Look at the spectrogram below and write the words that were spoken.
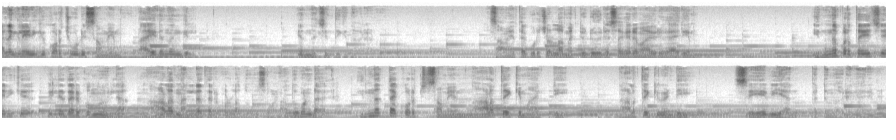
അല്ലെങ്കിൽ എനിക്ക് കുറച്ചുകൂടി സമയം ഉണ്ടായിരുന്നെങ്കിൽ എന്ന് ചിന്തിക്കുന്നവരാണ് സമയത്തെക്കുറിച്ചുള്ള മറ്റൊരു രസകരമായൊരു കാര്യം ഇന്ന് പ്രത്യേകിച്ച് എനിക്ക് വലിയ തിരക്കൊന്നുമില്ല. നാളെ നല്ല തിരക്കുള്ള ദിവസമാണ്. അതുകൊണ്ട് ഇന്നത്തെ കുറച്ച് സമയം നാളത്തേക്ക് മാറ്റി നാളത്തേക്ക് വേണ്ടി സേവ് ചെയ്യാൻ പറ്റുന്ന ഒരു കാര്യമാണ്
